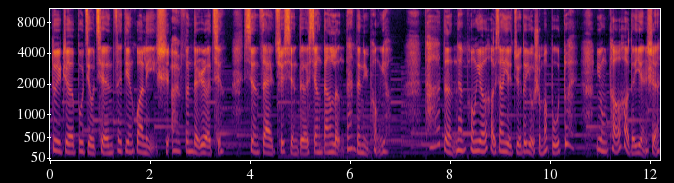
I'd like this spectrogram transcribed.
对着不久前在电话里十二分的热情，现在却显得相当冷淡的女朋友，她的男朋友好像也觉得有什么不对，用讨好的眼神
